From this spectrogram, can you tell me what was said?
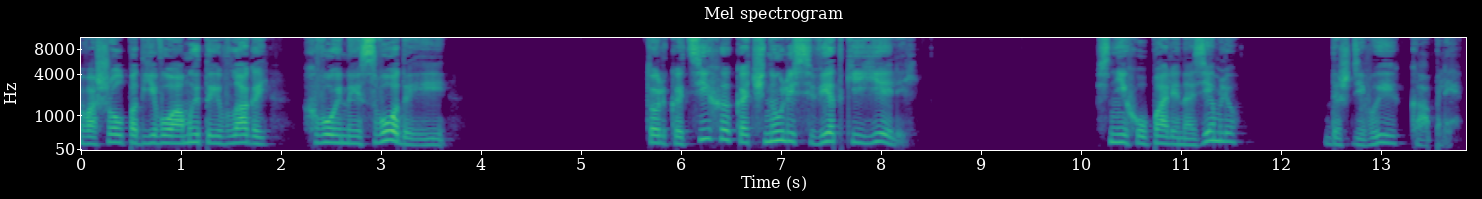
Вошел под его омытые влагой хвойные своды и... Только тихо качнулись ветки елей. С них упали на землю дождевые капли.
